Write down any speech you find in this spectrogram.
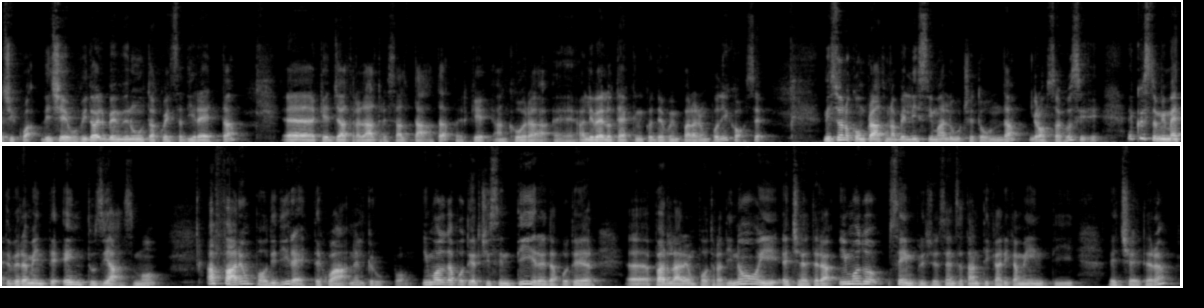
Eccoci qua, dicevo, vi do il benvenuto a questa diretta eh, che già tra l'altro è saltata perché ancora eh, a livello tecnico devo imparare un po' di cose. Mi sono comprato una bellissima luce tonda, grossa così, e questo mi mette veramente entusiasmo a fare un po' di dirette qua nel gruppo, in modo da poterci sentire, da poter eh, parlare un po' tra di noi, eccetera, in modo semplice, senza tanti caricamenti, eccetera.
